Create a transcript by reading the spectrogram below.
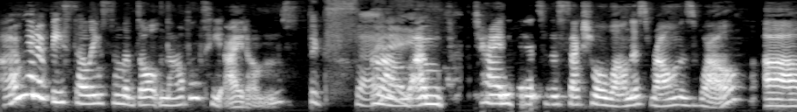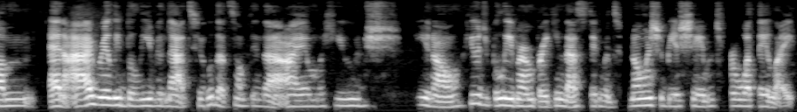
I'm going to be selling some adult novelty items. Exciting. Um, I'm trying to get into the sexual wellness realm as well. Um, and I really believe in that too. That's something that I am a huge, you know, huge believer in breaking that stigma. Too. No one should be ashamed for what they like,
